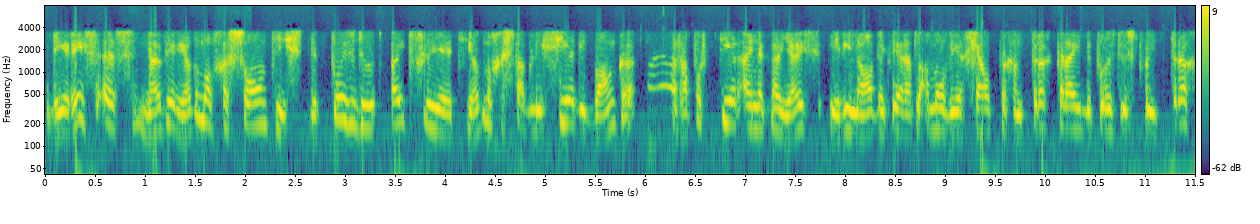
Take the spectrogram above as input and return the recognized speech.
Die res is nou weer heeltemal gesond. Die deposito uitvloei het heeltemal gestabiliseer. Die banke rapporteer eintlik nou juis hierdie naweek weer dat hulle almal weer geld begin terugkry. Deposito's vloei terug.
